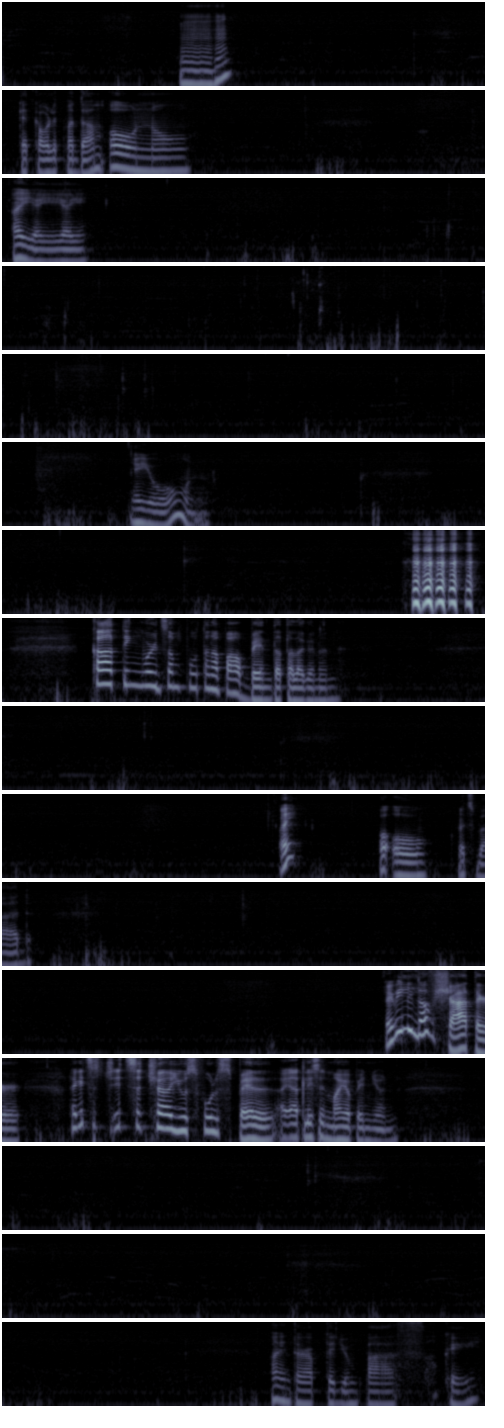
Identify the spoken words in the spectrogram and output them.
Mm-hmm. Get ka ulit, madam. Oh, no. Ay, ay, ay. Ayun. Cutting words ang puta na benta talaga nun. Ay! Uh-oh. That's bad. I really love Shatter. Like it's it's such a useful spell, at least in my opinion. Ah, interrupted yung path. Okay.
